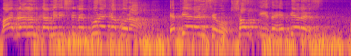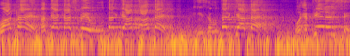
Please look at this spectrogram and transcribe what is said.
बाई ब्रैनम का मिनिस्ट्री में पूरे का पूरा अपियरेंस है वो। शाउट इज़ अपियरेंस वो आता है मध्याकाश में उतर के आ, आता है। इस उतर के आता है। वो अपियरेंस है।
